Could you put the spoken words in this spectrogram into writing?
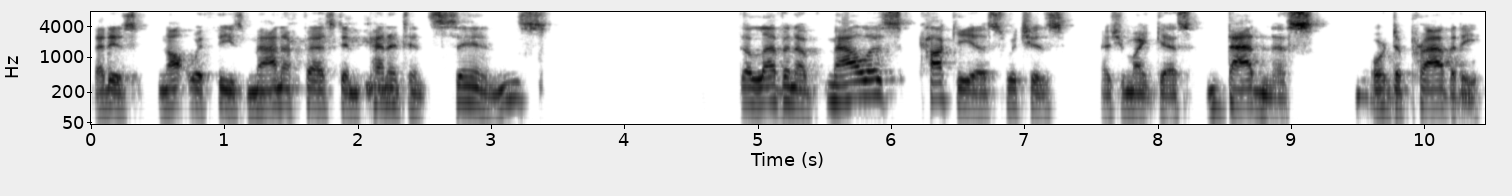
that is, not with these manifest impenitent sins, the leaven of malice, kakias, which is, as you might guess, badness or depravity.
